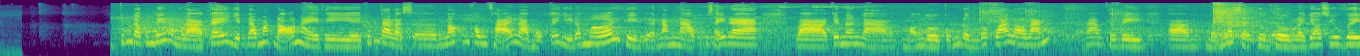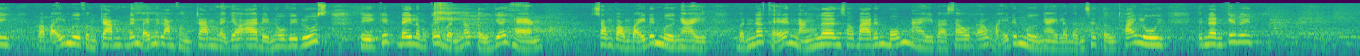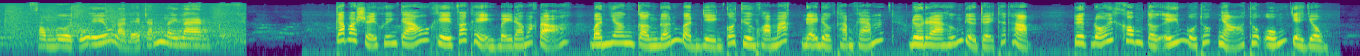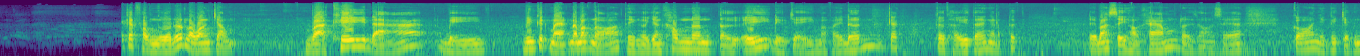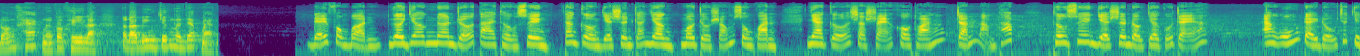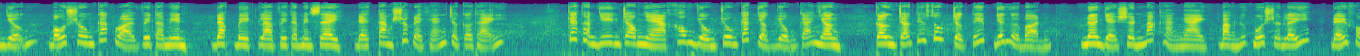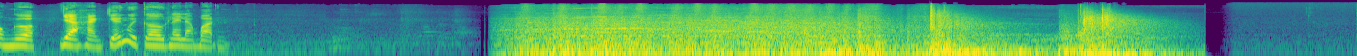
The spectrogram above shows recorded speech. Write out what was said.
Chúng ta cũng biết rằng là cái dịch đau mắt đỏ này thì chúng ta là ờ, nó cũng không phải là một cái gì đó mới thì năm nào cũng xảy ra. Và cho nên là mọi người cũng đừng có quá lo lắng. À, tại vì à, bệnh nó sẽ thường thường là do siêu vi và 70% đến 75% là do adenovirus. Thì cái đây là một cái bệnh nó tự giới hạn trong vòng 7 đến 10 ngày bệnh nó thể nặng lên sau 3 đến 4 ngày và sau đó 7 đến 10 ngày là bệnh sẽ tự thoái lui. Cho nên cái phòng ngừa chủ yếu là để tránh lây lan các bác sĩ khuyến cáo khi phát hiện bị đau mắt đỏ, bệnh nhân cần đến bệnh viện có chuyên khoa mắt để được thăm khám, đưa ra hướng điều trị thích hợp. Tuyệt đối không tự ý mua thuốc nhỏ, thuốc uống về dùng. Cách phòng ngừa rất là quan trọng. Và khi đã bị viêm kết mạc đau mắt đỏ thì người dân không nên tự ý điều trị mà phải đến các cơ sở y tế ngay lập tức để bác sĩ họ khám rồi rồi sẽ có những cái chẩn đoán khác nữa có khi là nó đã biến chứng lên giác mạc để phòng bệnh, người dân nên rửa tay thường xuyên, tăng cường vệ sinh cá nhân, môi trường sống xung quanh, nhà cửa sạch sẽ khô thoáng, tránh ẩm thấp, thường xuyên vệ sinh đồ chơi của trẻ. Ăn uống đầy đủ chất dinh dưỡng, bổ sung các loại vitamin, đặc biệt là vitamin C để tăng sức đề kháng cho cơ thể. Các thành viên trong nhà không dùng chung các vật dụng cá nhân, cần tránh tiếp xúc trực tiếp với người bệnh, nên vệ sinh mắt hàng ngày bằng nước muối sinh lý để phòng ngừa và hạn chế nguy cơ lây lan bệnh.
